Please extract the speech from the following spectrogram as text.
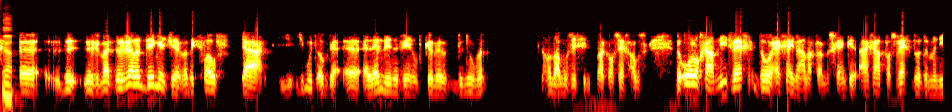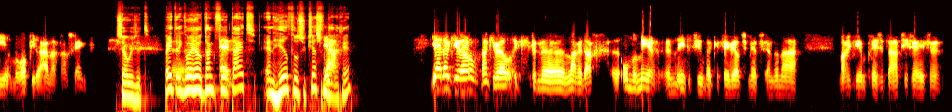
Ja. Eh, dus, maar dat is wel een dingetje, want ik geloof, ja, je, je moet ook de eh, ellende in de wereld kunnen benoemen. Want anders is wat ik al zeg, anders. De oorlog gaat niet weg door er geen aandacht aan te schenken. Hij gaat pas weg door de manier waarop je er aandacht aan schenkt. Zo is het. Peter, ik wil je heel danken voor je tijd en heel veel succes vandaag, hè? Ja, dankjewel. Dankjewel. Ik heb een eh, lange dag. Eh, onder meer een interview bij Café Weltschmerz. En daarna mag ik weer een presentatie geven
